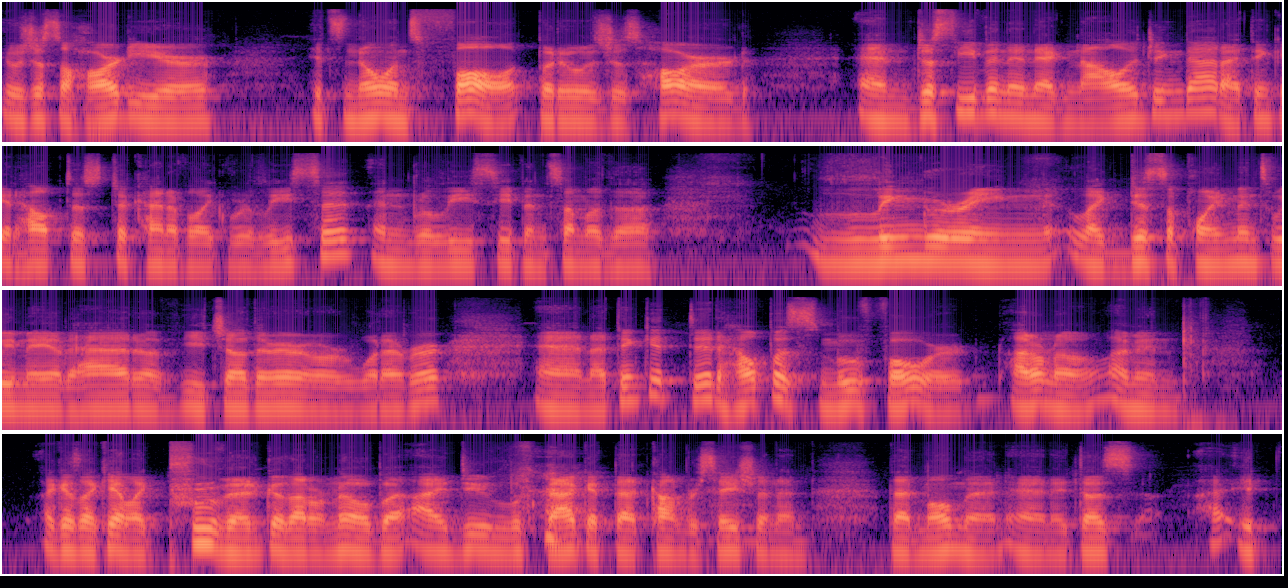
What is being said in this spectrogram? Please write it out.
It was just a hard year. It's no one's fault, but it was just hard. And just even in acknowledging that, I think it helped us to kind of like release it and release even some of the lingering like disappointments we may have had of each other or whatever. And I think it did help us move forward. I don't know. I mean, I guess I can't like prove it because I don't know, but I do look back at that conversation and that moment, and it does. It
